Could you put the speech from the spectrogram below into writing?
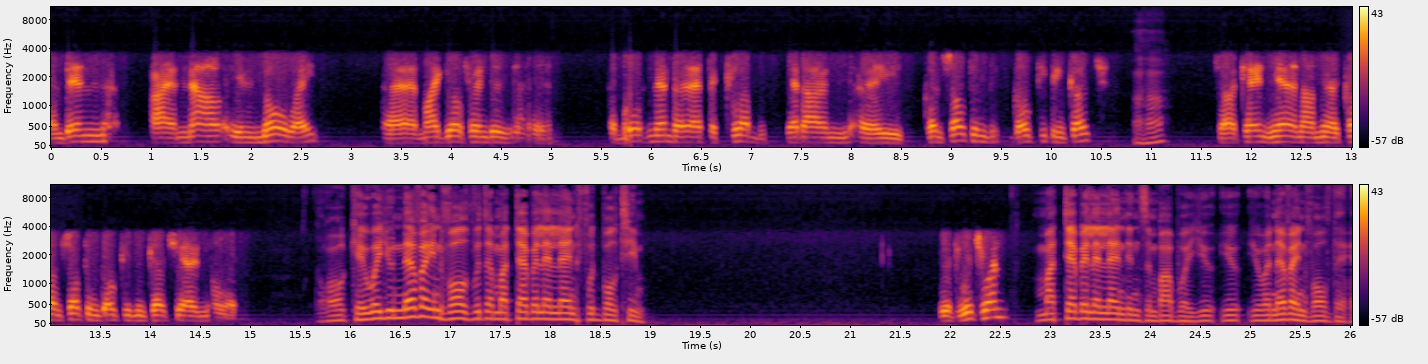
and then I am now in Norway. Uh, my girlfriend is a, a board member at the club that I'm a consultant goalkeeping coach. Uh-huh. So I came here and I'm a consultant goalkeeping coach here in Norway. Okay, were you never involved with the Matabeleland football team? With which one? Matabeleland in Zimbabwe. You you you were never involved there.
